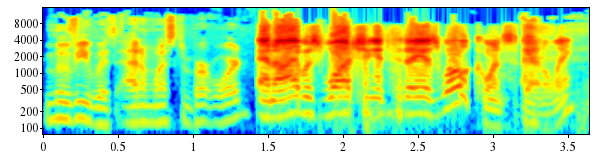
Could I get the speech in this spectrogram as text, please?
movie with Adam West and Burt Ward. And I was watching it today as well, coincidentally.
